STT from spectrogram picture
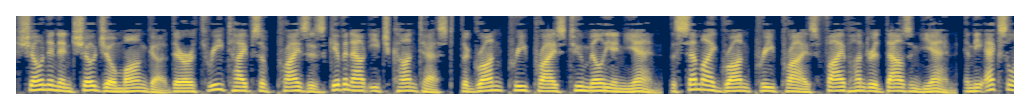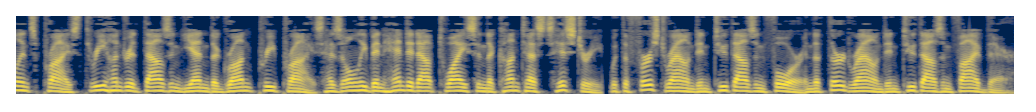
shonen and shoujo manga there are three types of prizes given out each contest, the Grand Prix Prize 2 million yen, the Semi-Grand Prix Prize 500,000 yen, and the Excellence Prize 300,000 yen. The Grand Prix Prize has only been handed out twice in the contest's history, with the first round in 2004 and the third round in 2005 there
